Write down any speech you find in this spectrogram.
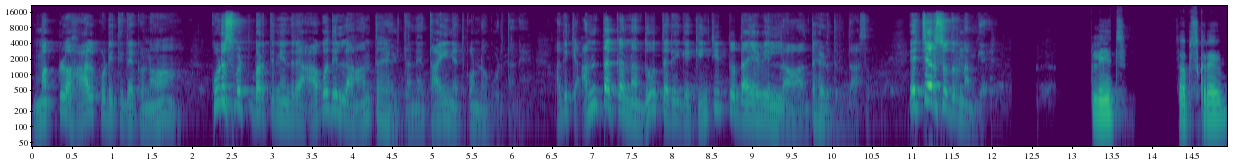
ಮಕ್ಕಳು ಹಾಲು ಕುಡಿತಿದೆ ಕಣೋ ಕುಡಿಸ್ಬಿಟ್ಟು ಬರ್ತೀನಿ ಅಂದರೆ ಆಗೋದಿಲ್ಲ ಅಂತ ಹೇಳ್ತಾನೆ ತಾಯಿನ ಎತ್ಕೊಂಡು ಹೋಗ್ಬಿಡ್ತಾನೆ. ಅದಕ್ಕೆ ಅಂತಕನ್ನ ದೂತರಿಗೆ ಕಿಂಚಿತ್ತೂ ದಯವಿಲ್ಲ ಅಂತ ಹೇಳಿದ್ರು ದಾಸರು. ಎಚ್ಚರಿಸಿದ್ರು ನಮಗೆ. Please subscribe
